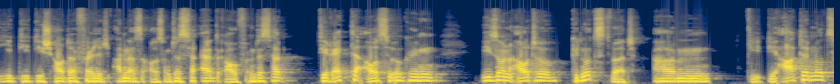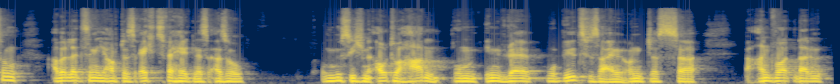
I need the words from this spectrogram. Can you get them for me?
die, die, die schaut da völlig anders aus und das äh, drauf. Und das hat direkte Auswirkungen, wie so ein Auto genutzt wird. Ähm, die, die Art der Nutzung, aber letztendlich auch das Rechtsverhältnis. Also muss ich ein Auto haben, um individuell mobil zu sein. Und das äh, beantworten dann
